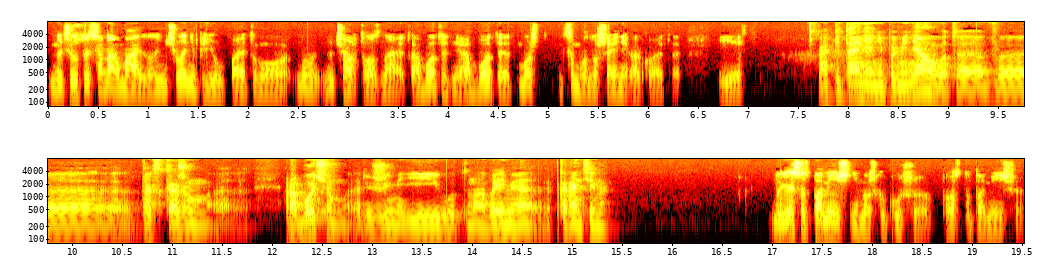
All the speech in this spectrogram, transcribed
ну, чувствую себя нормально, но ничего не пью, поэтому, ну, ну, черт его знает, работает, не работает, может, самовнушение какое-то есть. А питание не поменял вот э, в, так скажем, э, рабочем режиме и вот на время карантина? Ну, я сейчас поменьше немножко кушаю, просто поменьше.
